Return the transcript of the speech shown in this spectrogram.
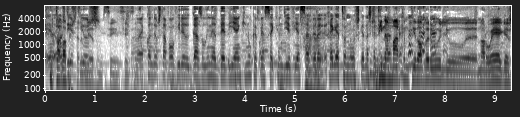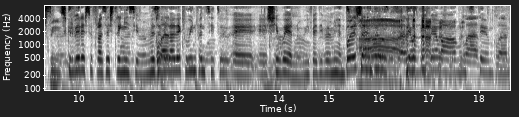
eh, eu estava aos a dias de hoje. mesmo. Sim, sim, sim. Não é? Quando eu estava a ouvir a gasolina de Daddy Yankee, nunca pensei que um dia viesse a haver Ah. reggaeton na Escandinávia. Dinamarca metida ao barulho, eh, Noruegas, sim. Escrever esta frase é estranhíssima, mas Claro. a verdade é que o Infancito é, é chileno, efetivamente. Pois, Ah. ele vive lá há muito Claro, tempo. claro.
